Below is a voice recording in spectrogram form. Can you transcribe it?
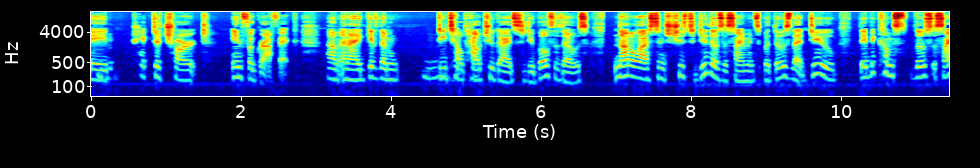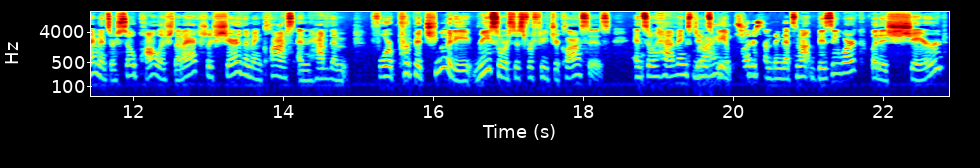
a mm-hmm. Piktochart infographic. Um, and I give them. Mm-hmm. detailed how to guides to do both of those. Not a lot of students choose to do those assignments, but those that do, they become those assignments are so polished that I actually share them in class and have them for perpetuity resources for future classes. And so having students right. be a part of something that's not busy work, but is shared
